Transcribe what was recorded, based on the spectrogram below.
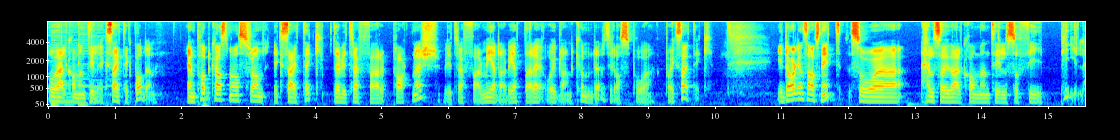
och välkommen till Excitec-podden. En podcast med oss från Excitec där vi träffar partners, vi träffar medarbetare och ibland kunder till oss på, på Excitec. I dagens avsnitt så eh, hälsar vi välkommen till Sofie Pil.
